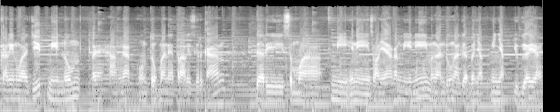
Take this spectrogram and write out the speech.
kalian wajib minum teh hangat untuk menetralisirkan dari semua mie ini. Soalnya kan mie ini mengandung agak banyak minyak juga ya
